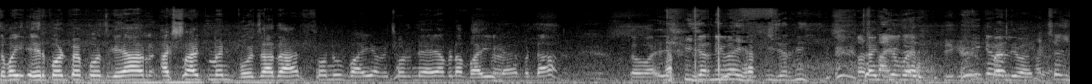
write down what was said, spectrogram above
तो भाई एयरपोर्ट पे पहुँच गया और एक्साइटमेंट बहुत ज़्यादा है। सोनू भाई हमें छोड़ने आया अपना भाई है बड़ा तो भाई हैप्पी जर्नी भाई हैप्पी जर्नी थैंक यू भाई। ठीक है ठीक है पहली बार। अच्छा जी।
